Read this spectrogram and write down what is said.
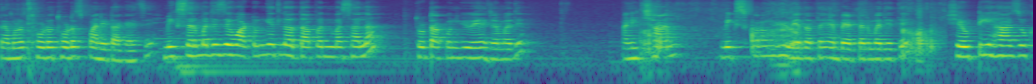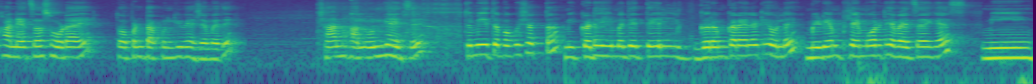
त्यामुळे थोडं थोडंच पाणी टाकायचं मिक्सरमध्ये जे वाटून घेतलं होतं आपण मसाला तो टाकून घेऊया ह्याच्यामध्ये. आणि छान मिक्स करून घेऊयात आता ह्या बॅटरमध्ये ते. शेवटी हा जो खाण्याचा सोडा आहे तो आपण टाकून घेऊ ह्याच्यामध्ये. छान हलवून घ्यायचे. तुम्ही इथं बघू शकता मी कढईमध्ये तेल गरम करायला ठेवलंय. मीडियम फ्लेमवर ठेवायचा आहे गॅस. मी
